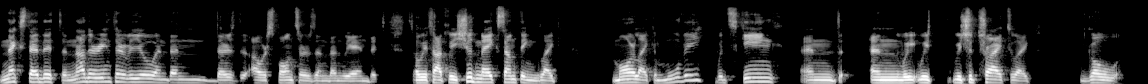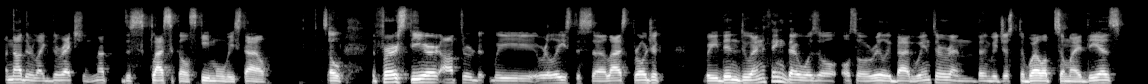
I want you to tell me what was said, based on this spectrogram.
next edit another interview and then there's the, our sponsors and then we end it. So we thought we should make something like more like a movie with skiing and and we we we should try to like go another like direction not this classical ski movie style so the first year after we released this uh, last project, we didn't do anything. There was a, also a really bad winter, and then we just developed some ideas.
